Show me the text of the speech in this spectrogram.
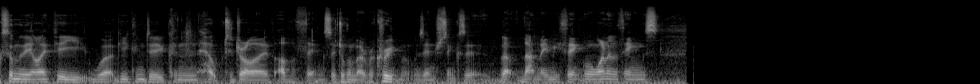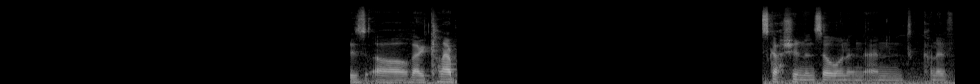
some of the IP work you can do can help to drive other things. So talking about recruitment was interesting because that, that made me think. Well, one of the things are very collaborative discussion and so on and, and kind of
